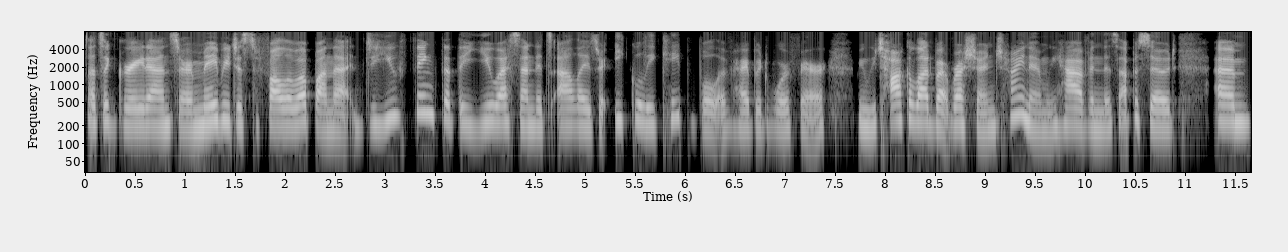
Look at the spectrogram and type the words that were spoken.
That's a great answer. Maybe just to follow up on that, do you think that the US and its allies are equally capable of hybrid warfare? I mean, we talk a lot about Russia and China, and we have in this episode. Um,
